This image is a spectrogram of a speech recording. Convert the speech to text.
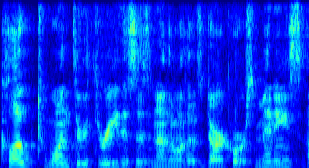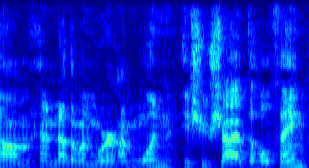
Cloaked one through three. This is another one of those Dark Horse minis. Um, and another one where I'm one issue shy of the whole thing.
